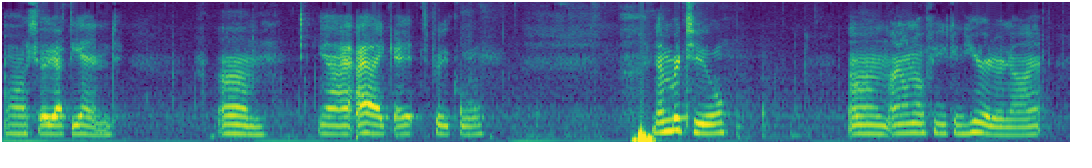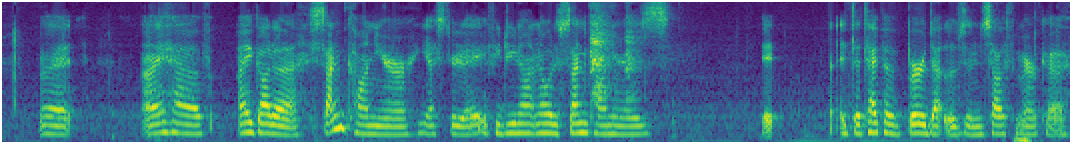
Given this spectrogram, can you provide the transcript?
I'll show you at the end. Um, yeah, I, I like it. It's pretty cool. Number two, um, I don't know if you can hear it or not, but I have I got a sun conure yesterday. If you do not know what a sun conure is, it it's a type of bird that lives in South America.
